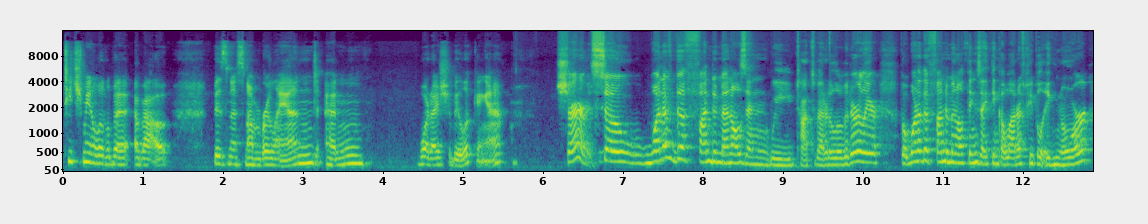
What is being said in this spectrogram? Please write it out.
teach me a little bit about business number land and what I should be looking at. Sure. So, one of the fundamentals, and we talked about it a little bit earlier, but one of the fundamental things I think a lot of people ignore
